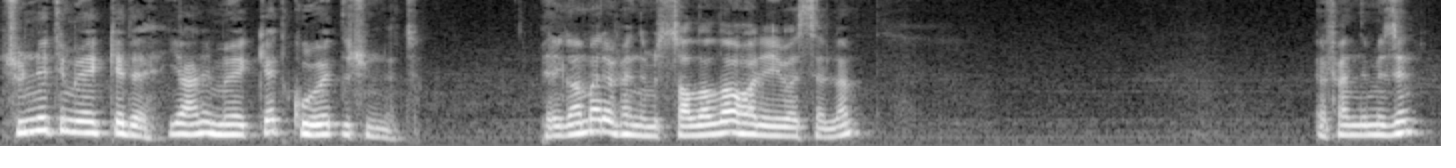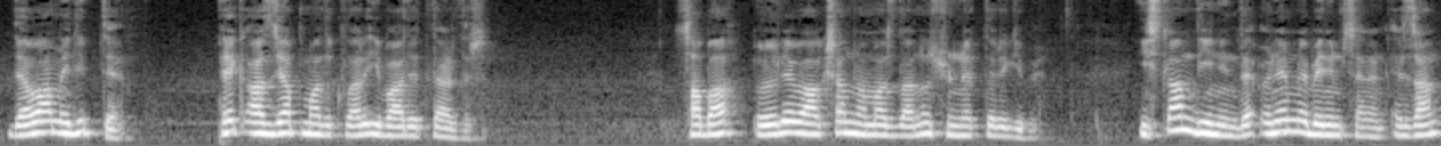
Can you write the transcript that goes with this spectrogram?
Sünnet-i müekkede yani müekket kuvvetli sünnet. Peygamber Efendimiz sallallahu aleyhi ve sellem Efendimizin devam edip de pek az yapmadıkları ibadetlerdir. Sabah, öğle ve akşam namazlarının sünnetleri gibi. İslam dininde önemli benimsenen ezan,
